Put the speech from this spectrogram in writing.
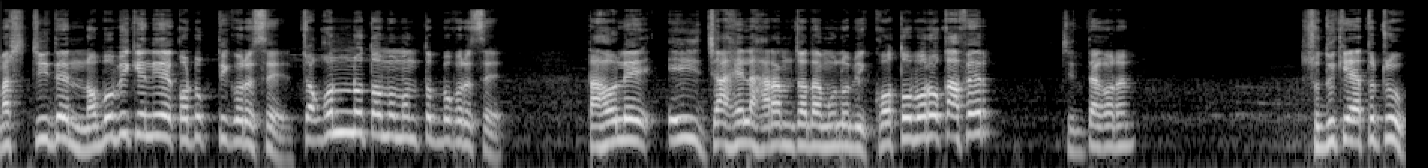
মসজিদে নববীকে নিয়ে কটুক্তি করেছে, জঘন্যতম মন্তব্য করেছে। তাহলে এই জাহেল হারামজাদা মৌলবী কত বড় কাফের? চিন্তা করেন। শুধু কি এতটুক?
